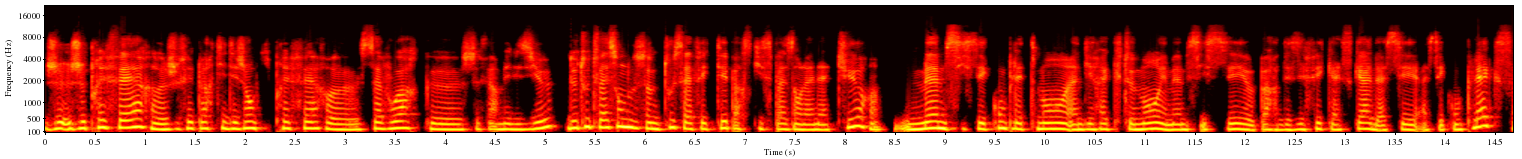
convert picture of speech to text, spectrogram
Je, préfère, euh, je fais partie des gens qui préfèrent euh, savoir que se fermer les yeux. De toute façon, nous sommes tous affectés par ce qui se passe dans la nature, même si c'est complètement indirectement et même si c'est euh, par des effets cascades assez, assez complexes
